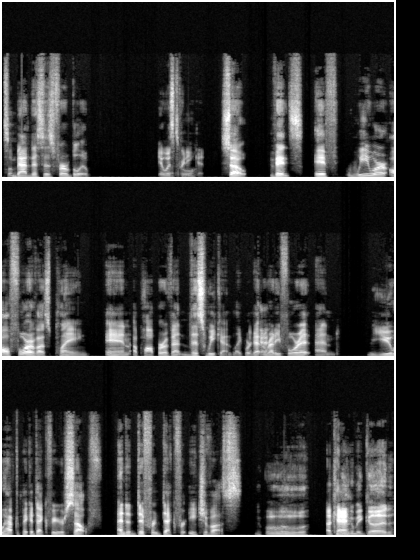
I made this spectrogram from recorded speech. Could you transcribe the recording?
Some- Madness is for blue. It was That's pretty cool. good. So, Vince, if we were all four of us playing in a Pauper event this weekend, like we're getting ready for it, and you have to pick a deck for yourself and a different deck for each of us. Ooh, Okay. it's gonna be good.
